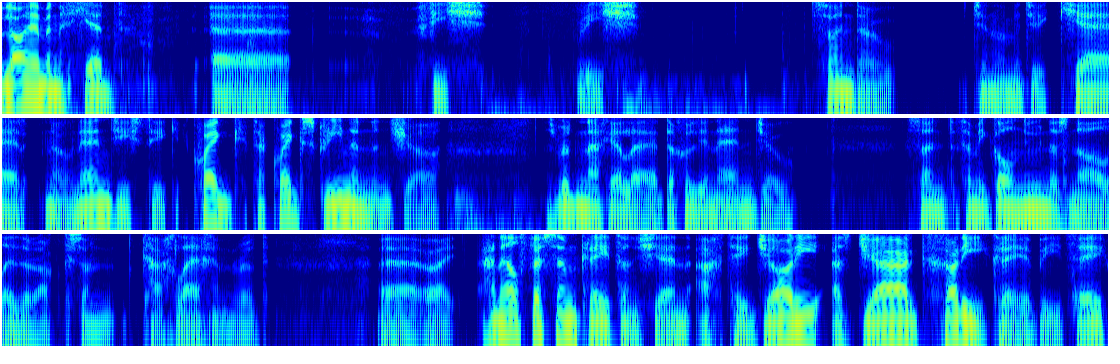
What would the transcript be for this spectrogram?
Laim an chead uh, ríis Saindá Gin me ceir nó NGtí Queg tá queg an seo is rud nach eile de chulíon enjo Tá mí golnúnas ná rud. Uh, right. Han el fissam creit an sin ach te as jarg chorí cré a bí te.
